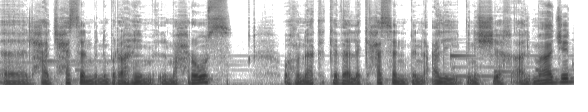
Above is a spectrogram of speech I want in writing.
آه، الحاج حسن بن إبراهيم المحروس. وهناك كذلك حسن بن علي بن الشيخ آل ماجد.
